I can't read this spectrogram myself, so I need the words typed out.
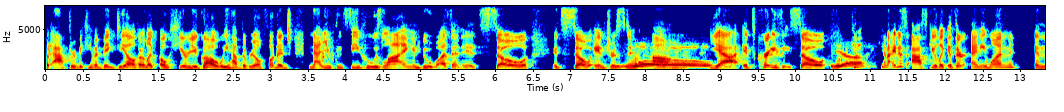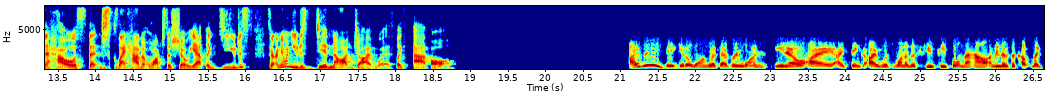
but after it became a big deal, they're like, oh here you go, we have the real footage. Now you can see who was lying and who wasn't. It's so it's so interesting. Whoa. Um, yeah, it's crazy. So Yeah. can, can I just ask you, like, is there anyone in the house that just because I haven't watched the show yet, like, do you just, is there anyone you just did not jive with, like, at all? I really did get along with everyone. You know, I, I think I was one of the few people in the house. I mean, there's a couple, like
